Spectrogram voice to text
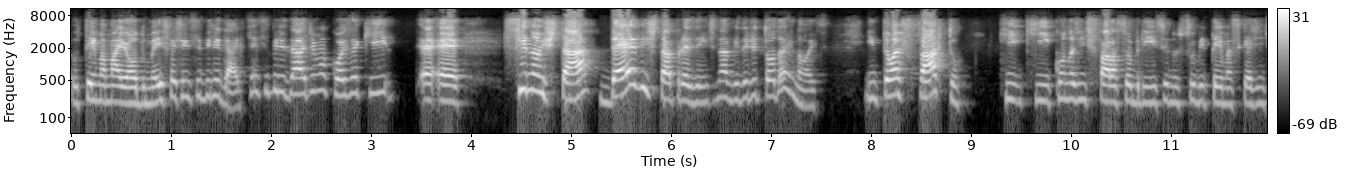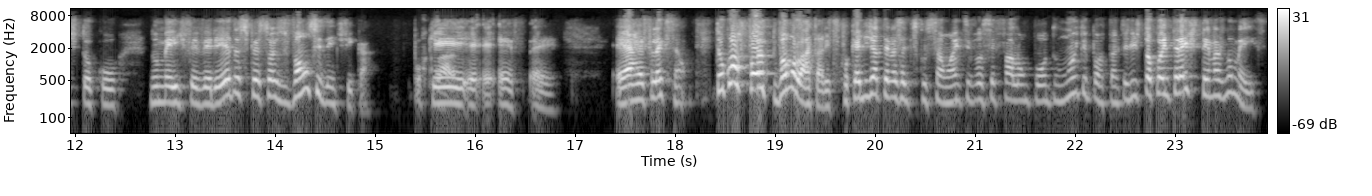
o tema maior do mês foi sensibilidade. Sensibilidade é uma coisa que, é, é, se não está, deve estar presente na vida de todas nós. Então, é fato que, que quando a gente fala sobre isso e nos subtemas que a gente tocou no mês de fevereiro, as pessoas vão se identificar. Porque claro. é, é, é, é, a reflexão. Então, qual foi? Vamos lá, Clarissa, porque a gente já teve essa discussão antes e você falou um ponto muito importante. A gente tocou em três temas no mês,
